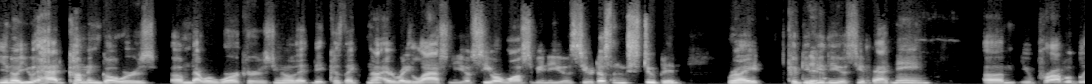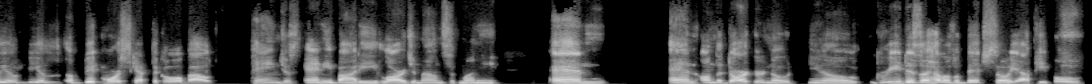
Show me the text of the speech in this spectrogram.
you know, you had come and goers um, that were workers, you know, that because like not everybody lasts in the UFC or wants to be in the UFC or does something stupid, right? Could give Yeah. you the UFC a bad name. Um, you probably would be a, a bit more skeptical about paying just anybody large amounts of money. And and on the darker note, you know, greed is a hell of a bitch. So yeah, people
